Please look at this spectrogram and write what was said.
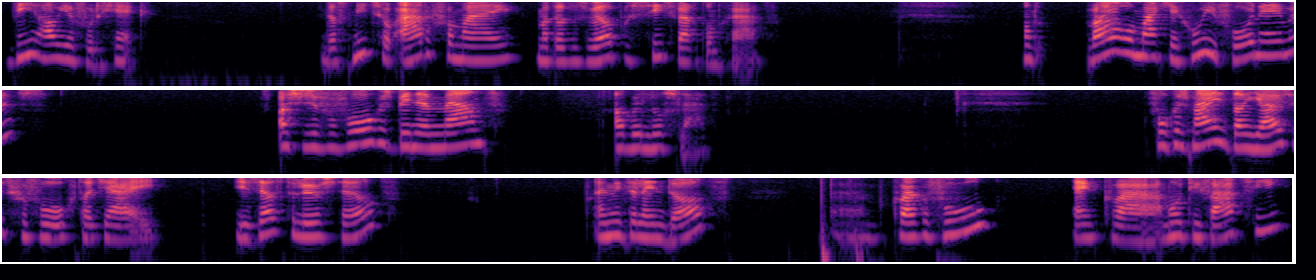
Wie hou je voor de gek? Dat is niet zo aardig voor mij, maar dat is wel precies waar het om gaat. Want waarom maak je goede voornemens als je ze vervolgens binnen een maand alweer loslaat? Volgens mij is dan juist het gevolg dat jij jezelf teleurstelt. En niet alleen dat, ehm, qua gevoel en qua motivatie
